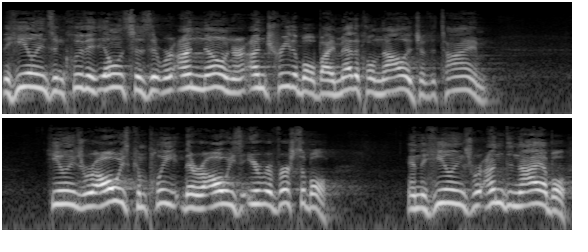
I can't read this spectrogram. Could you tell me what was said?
The healings included illnesses that were unknown or untreatable by medical knowledge of the time. Healings were always complete, they were always irreversible, and the healings were undeniable.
